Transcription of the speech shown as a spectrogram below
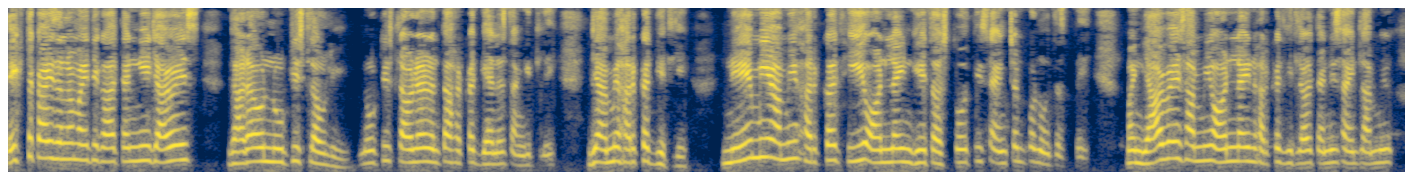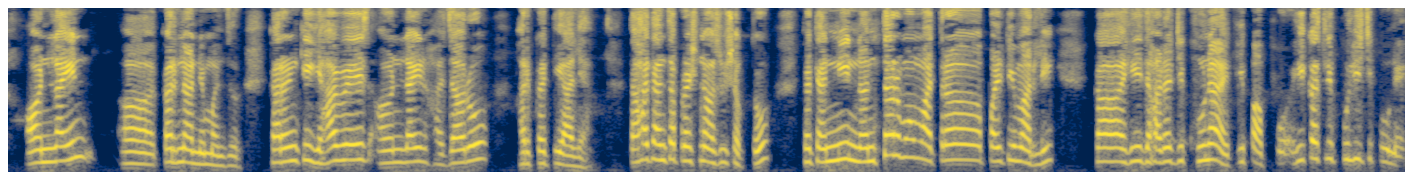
एक तर काय झालं माहिती का? त्यांनी ज्यावेळेस झाडावर नोटीस लावली नोटीस लावल्यानंतर हरकत घ्यायला सांगितली जे आम्ही हरकत घेतली. नेहमी आम्ही हरकत ही ऑनलाईन घेत असतो ती सँक्शन पण होत असते. पण यावेळेस आम्ही ऑनलाईन हरकत घेतल्यावर त्यांनी सांगितलं आम्ही ऑनलाईन करणार नाही मंजूर. कारण की ह्यावेळेस ऑनलाईन हजारो हरकती आल्या. तर हा त्यांचा प्रश्न असू शकतो. तर त्यांनी नंतर मग मात्र पलटी मारली. का ही झाडं जी खूण आहेत ही पाप ही कसली फुलीची खूण आहे?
